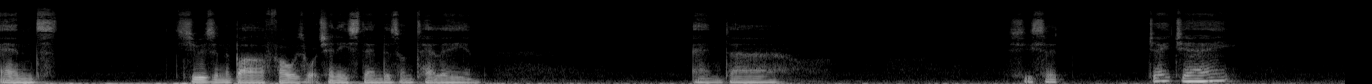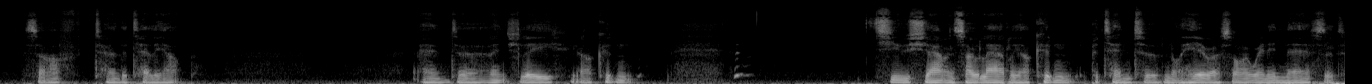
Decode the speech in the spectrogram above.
and she was in the bath. I was watching EastEnders on telly, and and uh, she said, "JJ." So I've turned the telly up, and uh, eventually, you know, I couldn't. She was shouting so loudly, I couldn't pretend to not hear her. So I went in there, said,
